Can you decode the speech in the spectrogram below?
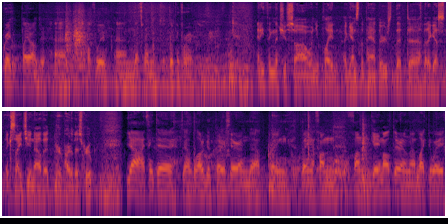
great player out there. Uh, hopefully, um, that's what I'm looking for here. Anything that you saw when you played against the Panthers that uh, that I guess excites you now that you're a part of this group? Yeah, I think they, they have a lot of good players here and uh, playing playing a fun fun game out there, and I like the way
